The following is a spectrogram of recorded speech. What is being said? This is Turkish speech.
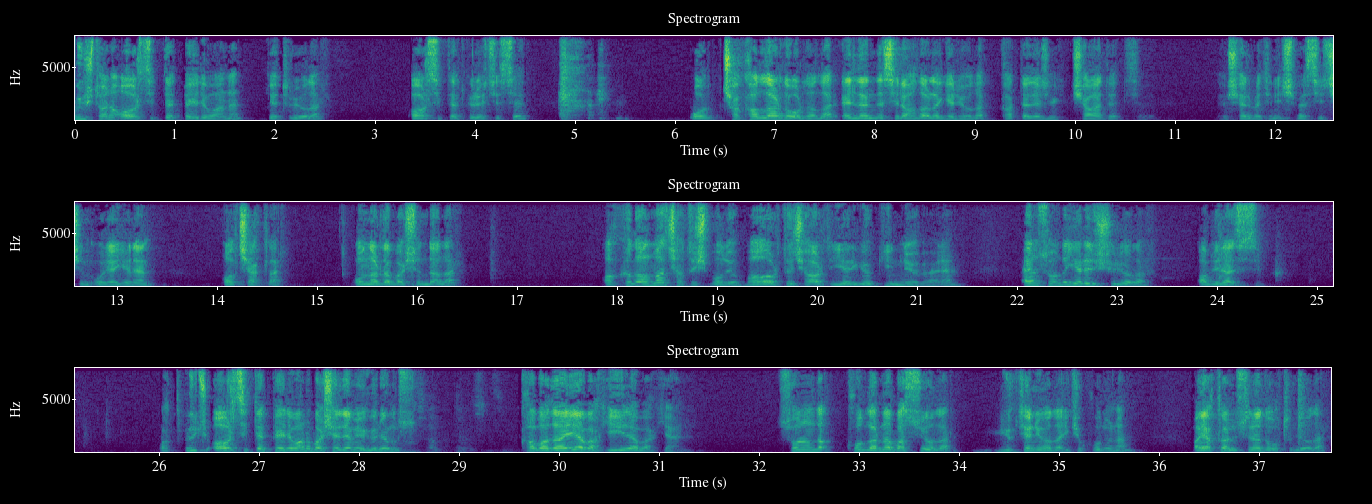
Üç tane ağır siklet pehlivanı getiriyorlar. Ağır siklet güreşçisi. O çakallar da oradalar. Ellerinde silahlarla geliyorlar. Katledecek şehadet şerbetini içmesi için oraya gelen alçaklar. Onlar da başındalar. Akıl almaz çatışma oluyor. Bağırtı çağırtı yer gök inliyor böyle. En sonunda yere düşürüyorlar Abdülaziz'i. Bak üç ağır siklet pehlivanı baş edemiyor görüyor musun? Kabadayıya bak, yiğide bak yani. Sonunda kollarına basıyorlar, yükleniyorlar iki koluna. Ayaklarının üstüne de oturuyorlar.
